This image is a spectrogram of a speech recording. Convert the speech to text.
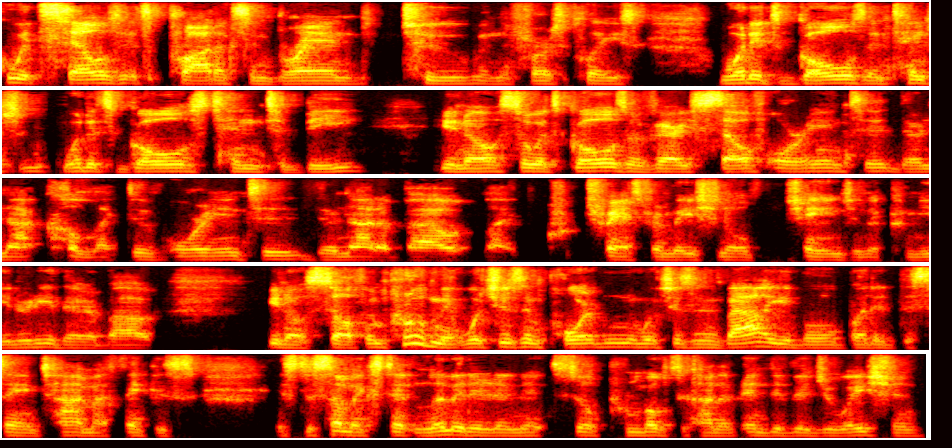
who it sells its products and brand to in the first place, what its goals intention what its goals tend to be, you know. So its goals are very self-oriented. They're not collective oriented. They're not about like transformational change in the community. They're about you know self-improvement which is important which is invaluable but at the same time i think is is to some extent limited and it still promotes a kind of individuation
